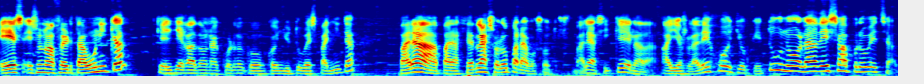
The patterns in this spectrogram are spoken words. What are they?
Es, una oferta única que he llegado a un acuerdo con, con YouTube Españita para, hacerla solo para vosotros, ¿vale? Así que nada, ahí os la dejo, yo que tú no la desaprovechaba.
